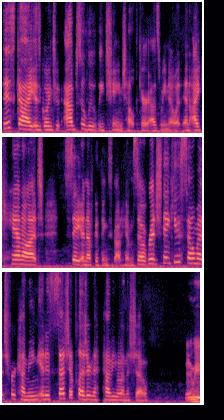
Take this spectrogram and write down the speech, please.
this guy is going to absolutely change healthcare as we know it. And I cannot say enough good things about him. So, Rich, thank you so much for coming. It is such a pleasure to have you on the show. Amy,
